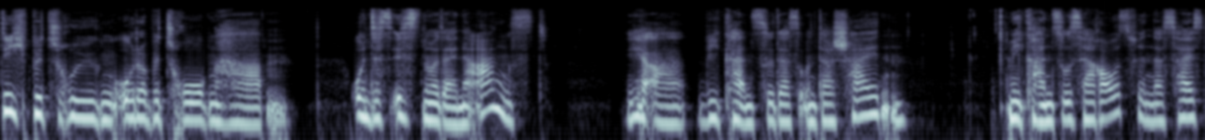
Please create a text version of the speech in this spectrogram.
dich betrügen oder betrogen haben. Und es ist nur deine Angst. Ja, wie kannst du das unterscheiden? Wie kannst du es herausfinden? Das heißt,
